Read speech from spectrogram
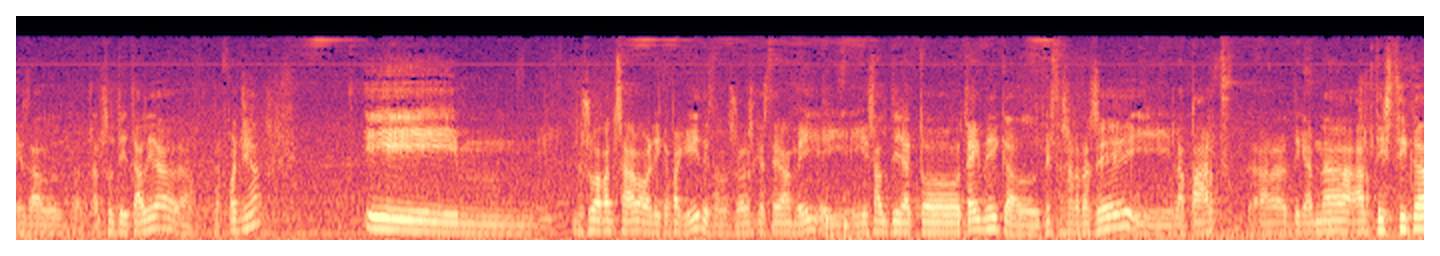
és del, del sud d'Itàlia de, de Foggia i mm, no s'ho va pensar, va venir cap aquí des d'aleshores que estem amb ell, ell, ell és el director tècnic, el mestre cerveser i la part eh, diguem-ne artística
